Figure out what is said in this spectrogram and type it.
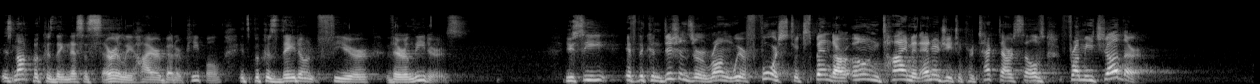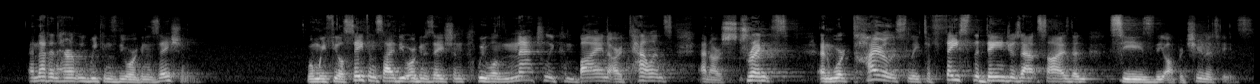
is not because they necessarily hire better people, it's because they don't fear their leaders. You see, if the conditions are wrong, we're forced to expend our own time and energy to protect ourselves from each other and that inherently weakens the organization. When we feel safe inside the organization, we will naturally combine our talents and our strengths and work tirelessly to face the dangers outside and seize the opportunities.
